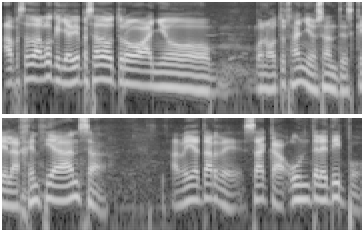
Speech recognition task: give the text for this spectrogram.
ha pasado algo que ya había pasado otro año. Bueno, otros años antes, que la agencia ANSA a media tarde saca un teletipo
